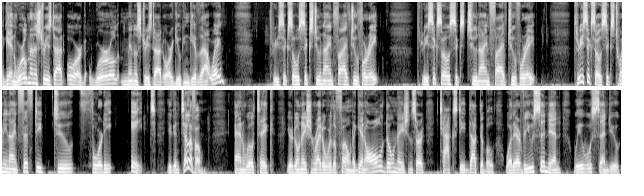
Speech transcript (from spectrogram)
Again, worldministries.org, worldministries.org. You can give that way. 360 629 5248. 360 629 5248. 360 629 5248. You can telephone and we'll take your donation right over the phone. Again, all donations are tax deductible. Whatever you send in, we will send you,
